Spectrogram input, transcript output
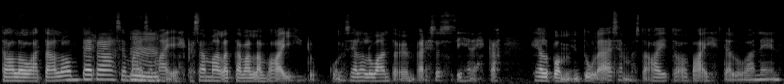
taloa talon perää. Se maisema mm. ei ehkä samalla tavalla vaihdu, kun siellä luontoympäristössä siihen ehkä helpommin tulee semmoista aitoa vaihtelua, niin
